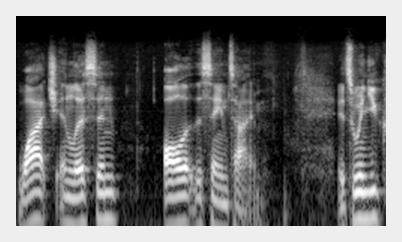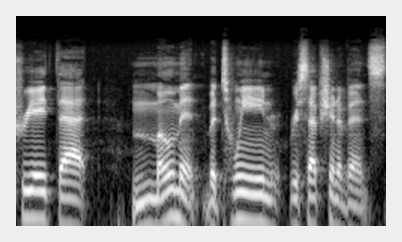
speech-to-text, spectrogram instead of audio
watch, and listen all at the same time. It's when you create that moment between reception events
